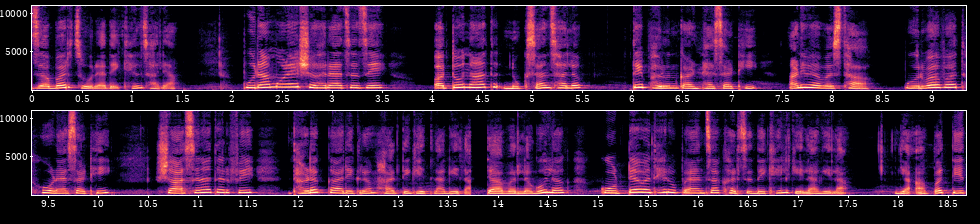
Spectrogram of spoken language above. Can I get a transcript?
जबर चोऱ्या देखील झाल्या. पुरामुळे शहराचं जे अतोनात नुकसान झालं ते भरून काढण्यासाठी आणि व्यवस्था पूर्ववत होण्यासाठी शासनातर्फे धडक कार्यक्रम हाती घेतला गेला. त्यावर लगोलग कोट्यवधी रुपयांचा खर्च देखील केला गेला. या आपत्तीत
